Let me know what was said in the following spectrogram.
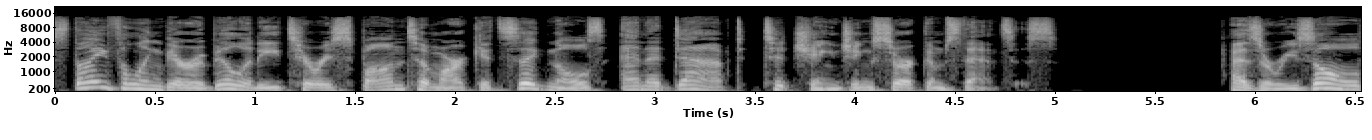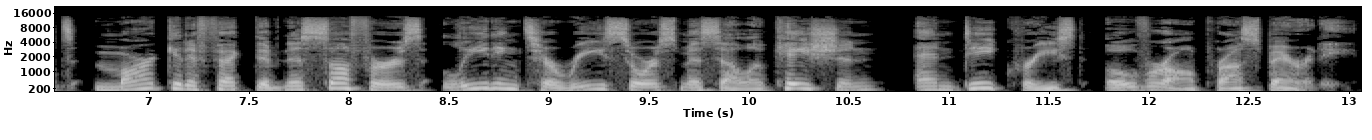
stifling their ability to respond to market signals and adapt to changing circumstances. As a result, market effectiveness suffers, leading to resource misallocation and decreased overall prosperity.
